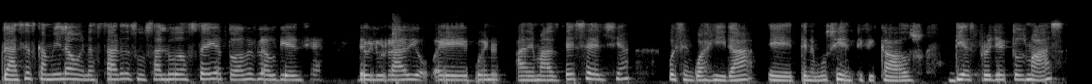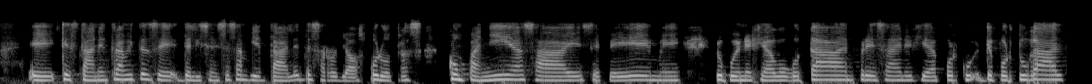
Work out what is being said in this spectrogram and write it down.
Gracias, Camila. Buenas tardes. Un saludo a usted y a toda la audiencia de Blue Radio. Eh, bueno, además de Celsia pues en Guajira eh, tenemos identificados 10 proyectos más eh, que están en trámites de, licencias ambientales desarrollados por otras compañías, ASPM, Grupo de Energía de Bogotá, Empresa de Energía de, Portugal,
